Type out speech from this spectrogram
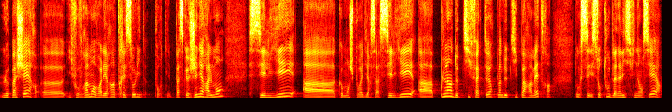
Le pas cher, euh, il faut vraiment avoir les reins très solides. Pour, parce que généralement, c'est lié à, comment je pourrais dire ça, c'est lié à plein de petits facteurs, plein de petits paramètres. Donc c'est surtout de l'analyse financière,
